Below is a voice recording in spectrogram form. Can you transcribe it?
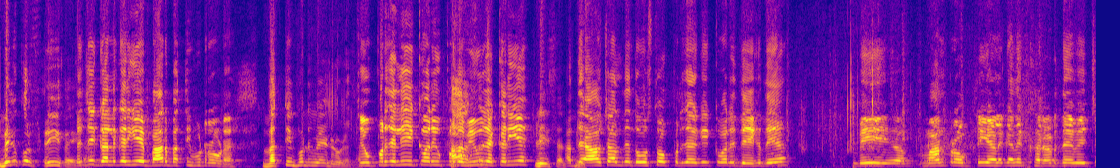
ਬਿਲਕੁਲ ਫ੍ਰੀ ਤੇ ਹੋਏਗਾ ਜੇ ਗੱਲ ਕਰੀਏ ਬਾਹਰ 32 ਫੁੱਟ ਰੋਡ ਹੈ। 32 ਫੁੱਟ ਵੇਲਡ ਰੋਡ ਤੇ ਉੱਪਰ ਚੱਲੀਏ ਇੱਕ ਵਾਰੀ ਉੱਪਰ ਦਾ ਹਾਂ ਵਿਊ. ਚੈੱਕ ਕਰੀਏ। Sir, ਅਤੇ ਆਓ ਚੱਲਦੇ ਹਾਂ ਦੋਸਤੋ ਉੱਪਰ ਜਾ ਕੇ ਇੱਕ ਵਾਰੀ ਦੇਖਦੇ ਆ ਵੀ ਅ, ਮਾਨ ਪ੍ਰਾਪਰਟੀ ਵਾਲੇ ਕਹਿੰਦੇ ਖਰੜ ਦੇ ਵਿੱਚ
